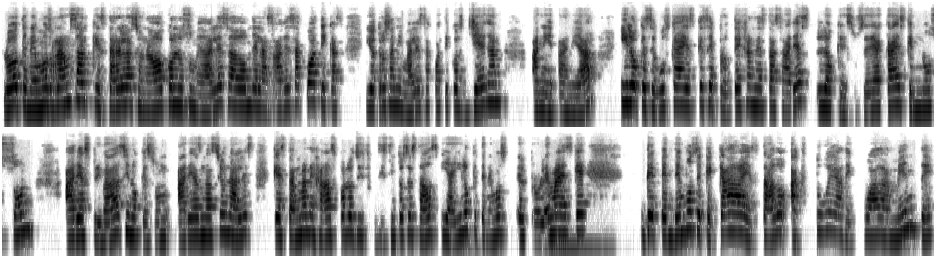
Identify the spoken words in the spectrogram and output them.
Luego tenemos Ramsar, que está relacionado con los humedales, a donde las aves acuáticas y otros animales acuáticos llegan anidar. Y lo que se busca es que se protejan estas áreas. Lo que sucede acá es que no son áreas privadas, sino que son áreas nacionales que están manejadas por los distintos estados y ahí lo que tenemos, el problema es que dependemos de que cada estado actúe adecuadamente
